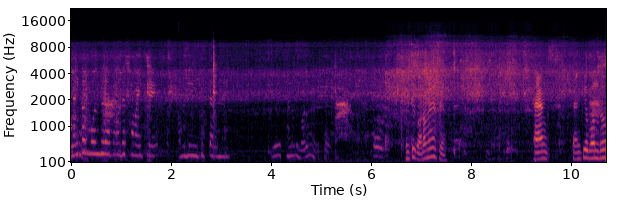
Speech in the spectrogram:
ওয়েলকাম বন্ধুরা তোমাদের সবাইকে আমাদের ইউটিউব চ্যানেলে কিন্তু গরম হয়েছে? থ্যাংকস থ্যাংক ইউ বন্ধু।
